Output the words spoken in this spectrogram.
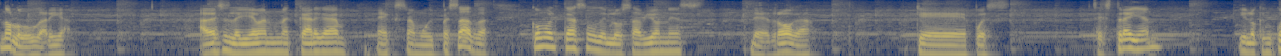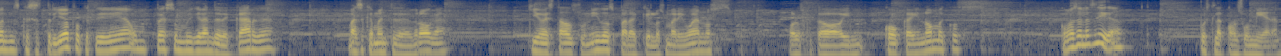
No lo dudaría. A veces le llevan una carga extra muy pesada, como el caso de los aviones de droga, que pues se estrellan y lo que encuentran es que se estrelló porque tenía un peso muy grande de carga, básicamente de droga, que iba a Estados Unidos para que los marihuanos o los cocainómicos como se les diga, pues la consumieran.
